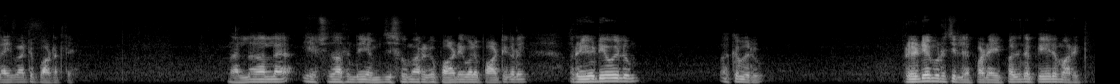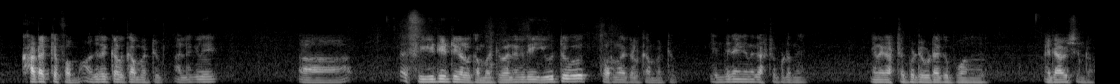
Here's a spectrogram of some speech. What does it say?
ലൈവായിട്ട് പാടട്ടെ. നല്ല നല്ല യേശുദാസിന്റെ എം ജി ശിവകുമാരൊക്കെ പാടിയ പോലെ പാട്ടുകൾ റേഡിയോയിലും ഒക്കെ വരും. റേഡിയോ മുറിച്ചില്ലേ പഴയ ഇപ്പം അതിന്റെ പേര് മാറി. Khadak F M. അതിൽ കേൾക്കാൻ പറ്റും. അല്ലെങ്കിൽ സി ഡി ഇട്ട് കേൾക്കാൻ പറ്റും. അല്ലെങ്കിൽ യൂട്യൂബ് തുറന്ന് കേൾക്കാൻ പറ്റും. എന്തിനാ ഇങ്ങനെ കഷ്ടപ്പെടുന്നത് ഇങ്ങനെ കഷ്ടപ്പെട്ട് ഇവിടെയൊക്കെ പോകുന്നത്? അതിന്റെ ആവശ്യമുണ്ടോ?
